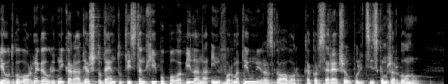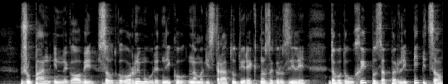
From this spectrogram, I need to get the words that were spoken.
je odgovornega urednika radia študent v tistem hipu povabila na informativni razgovor, kakor se reče v policijskem žargonu. Župan in njegovi so odgovornemu uredniku na magistratu direktno zagrozili, da bodo v hipu zaprli pipico,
